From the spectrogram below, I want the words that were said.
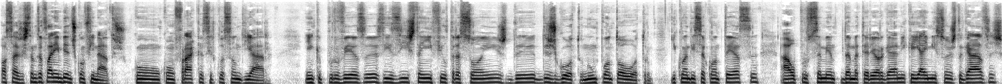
ou seja, estamos a falar em ambientes confinados, com, com fraca circulação de ar, em que por vezes existem infiltrações de, de esgoto num ponto ou outro. E quando isso acontece, há o processamento da matéria orgânica e há emissões de gases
